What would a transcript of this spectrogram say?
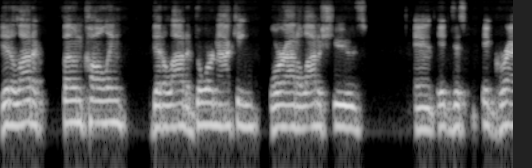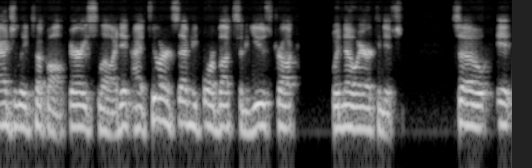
did a lot of phone calling, did a lot of door knocking, wore out a lot of shoes, and it just it gradually took off very slow. I didn't I had 274 bucks in a used truck with no air conditioning. So it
